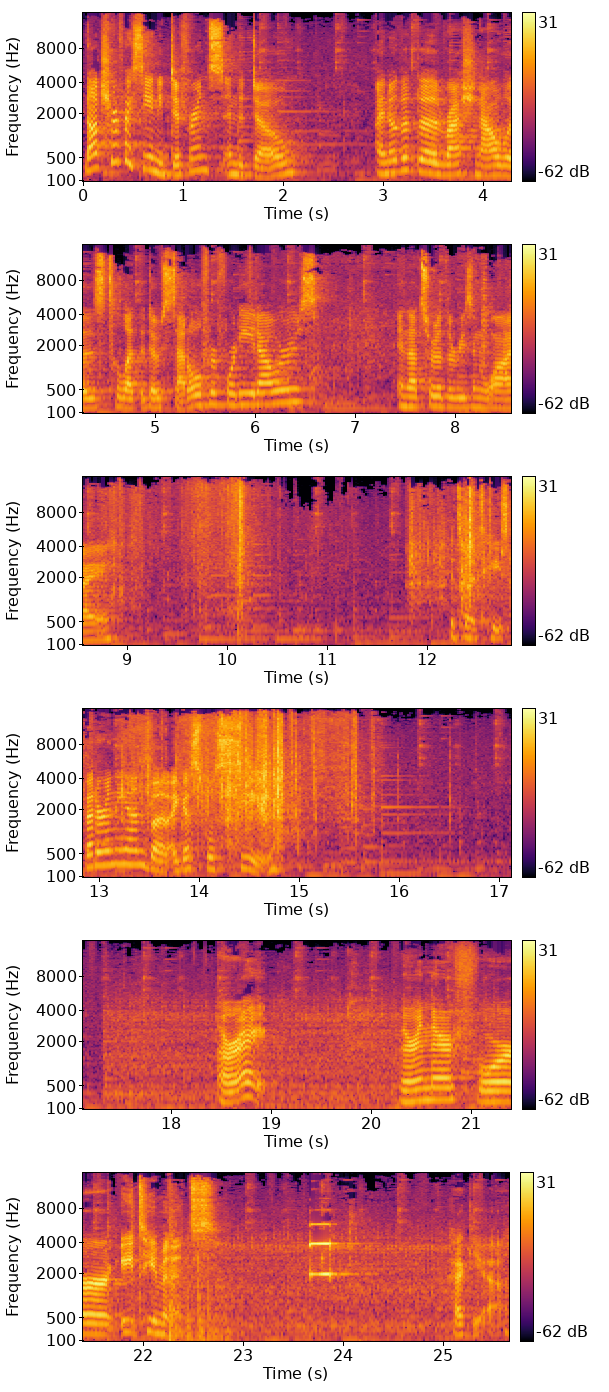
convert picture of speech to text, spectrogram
Not sure if I see any difference in the dough. I know that the rationale was to let the dough settle for 48 hours, and that's sort of the reason why it's gonna taste better in the end, but I guess we'll see. All right. They're in there for 18 minutes. Heck yeah.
